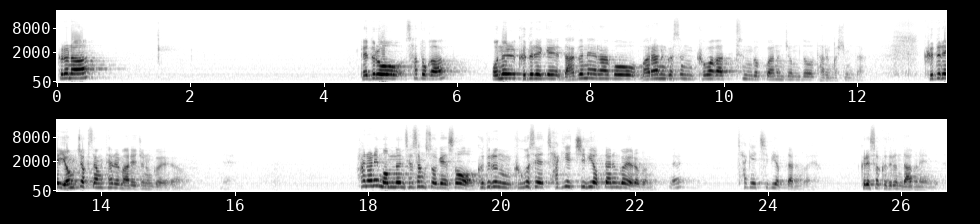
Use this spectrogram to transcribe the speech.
그러나 베드로 사도가 오늘 그들에게 나그네라고 말하는 것은 그와 같은 것과는 좀 더 다른 것입니다. 그들의 영적 상태를 말해주는 거예요. 하나님 없는 세상 속에서 그들은 그곳에 자기의 집이 없다는 거예요, 여러분. 네? 자기의 집이 없다는 거예요. 그래서 그들은 나그네입니다.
